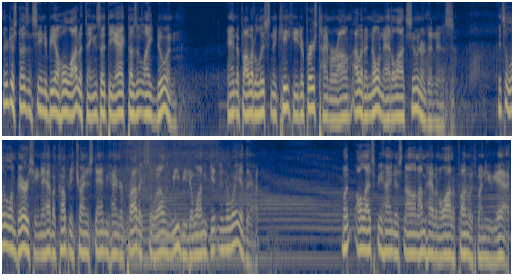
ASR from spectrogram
There just doesn't seem to be a whole lot of things that the Yak doesn't like doing. And if I would have listened to Quique the first time around, I would have known that a lot sooner than this. It's a little embarrassing to have a company trying to stand behind their product so well and me be the one getting in the way of that. But all that's behind us now and I'm having a lot of fun with my new yak.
